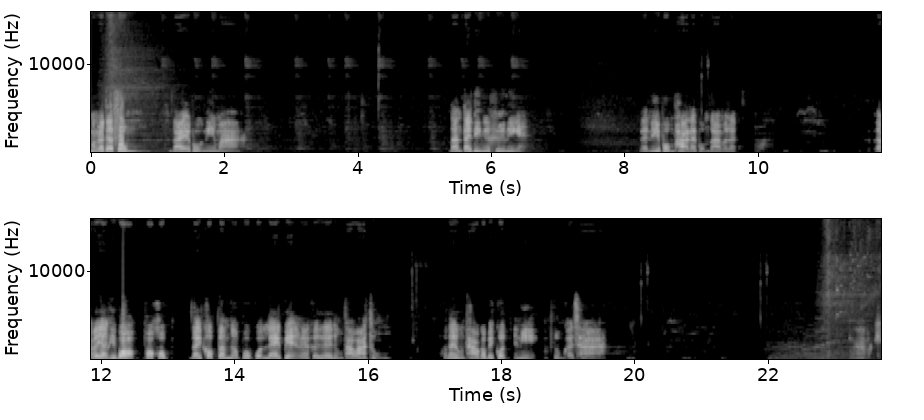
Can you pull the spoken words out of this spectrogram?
มันก็จะสุ่มได้พวกนี้มา ดันใต้ดินก็คือนี่ไงแต่นี้ผมผ่านแล้วผมได้มาแล้วแล้วก็อย่างที่บอกพอครบ ได้ครบตำนวนปุ๊บกดแลกเปลี่ยนนะก็จะได้ถุงเท้าห้าถุง พอได้ถุงเท้าก็ไปกดอันนี้สุ่มกาชาอ่าโอเค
